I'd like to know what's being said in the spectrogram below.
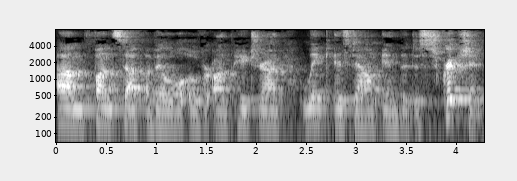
um, fun stuff available over on Patreon. Link is down in the description.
